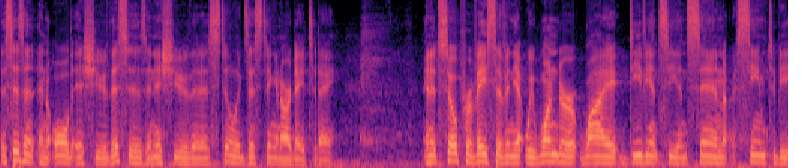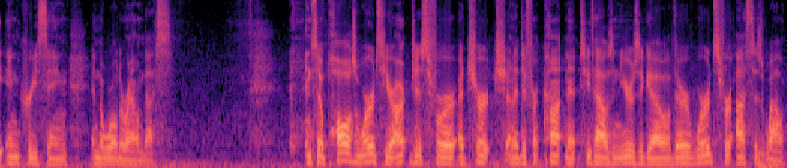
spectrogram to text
This isn't an old issue, this is an issue that is still existing in our day today. And it's so pervasive, and yet we wonder why deviancy and sin seem to be increasing in the world around us. And so Paul's words here aren't just for a church on a different continent 2,000 years ago, they're words for us as well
